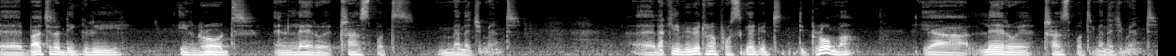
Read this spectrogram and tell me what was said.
eh, bachelor degree in road and railway transport management eh, lakini vivyo tunayo postgraduate diploma ya railway transport management.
